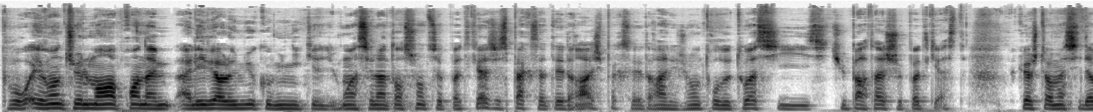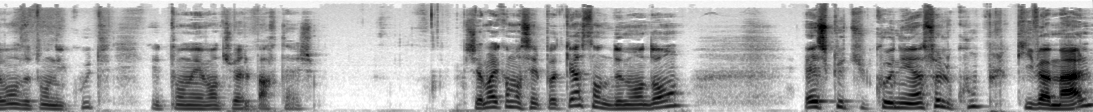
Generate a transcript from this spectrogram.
pour éventuellement apprendre à, aller vers le mieux communiquer. Du moins, c'est l'intention de ce podcast. J'espère que ça t'aidera. J'espère que ça aidera les gens autour de toi si, si tu partages ce podcast. En tout cas, je te remercie d'avance de ton écoute et de ton éventuel partage. J'aimerais commencer le podcast en te demandant est-ce que tu connais un seul couple qui va mal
